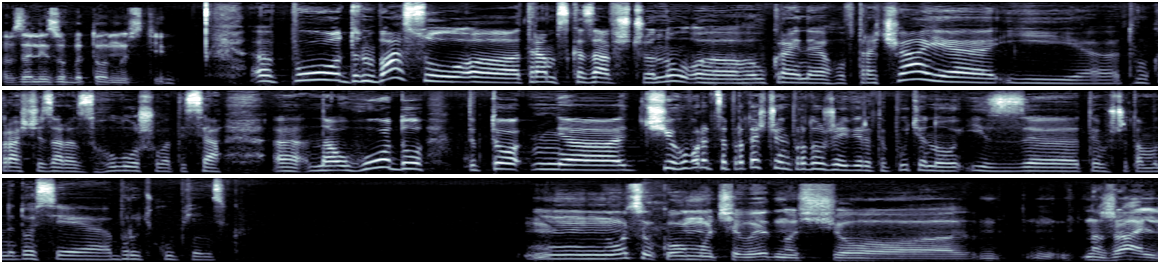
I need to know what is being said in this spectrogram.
в залізобетонну стіну. Е, По Донбасу е, Трамп сказав, що ну е, Україна його втрачає, і тому краще зараз зголошуватися на угоду. Тобто, чи говориться про те, що він продовжує вірити Путіну із тим, що там вони досі беруть Куп'янськ? Ну, цілком очевидно, що, на жаль,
